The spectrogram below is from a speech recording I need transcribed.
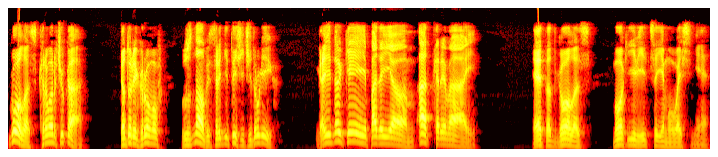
голос Крамарчука, который Громов узнал бы среди тысячи других. «Гайдуки, подъем! Открывай!» Этот голос мог явиться ему во сне.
